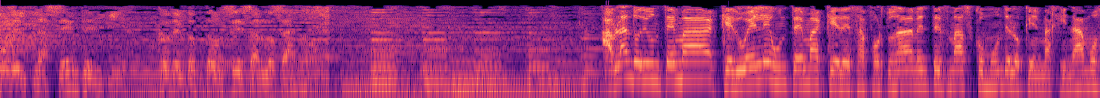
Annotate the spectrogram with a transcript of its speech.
Por el placer de vivir con el doctor César Lozano. Hablando de un tema que duele, un tema que desafortunadamente es más común de lo que imaginamos,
